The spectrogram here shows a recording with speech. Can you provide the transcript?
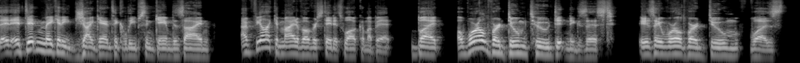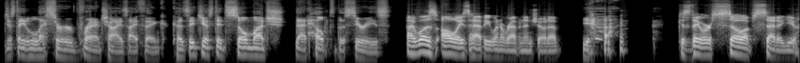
It, it didn't make any gigantic leaps in game design. I feel like it might have overstayed its welcome a bit, but a world where Doom 2 didn't exist is a world where Doom was just a lesser franchise, I think, because it just did so much that helped the series. I was always happy when a Revenant showed up Yeah. because they were so upset at you.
